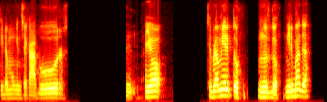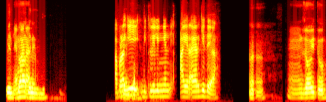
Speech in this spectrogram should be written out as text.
tidak mungkin saya kabur. Ayo, Seberapa mirip tuh menurut lo? Mirip banget ya. Mirip Yang banget mana? ini. Apalagi dikelilingin air-air gitu ya. Heeh. Hmm, Zo itu.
